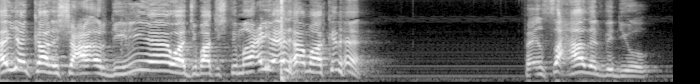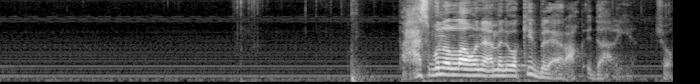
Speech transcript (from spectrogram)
ايا كان الشعائر دينية واجبات اجتماعية لها أماكنها. فإن صح هذا الفيديو فحسبنا الله ونعم الوكيل بالعراق اداريا. شوف.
